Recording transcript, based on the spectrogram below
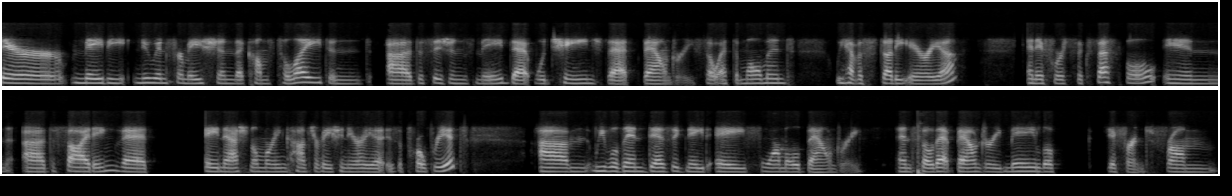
there may be new information that comes to light and uh, decisions made that would change that boundary. So at the moment, we have a study area. And if we're successful in uh, deciding that a national marine conservation area is appropriate, um, we will then designate a formal boundary. And so that boundary may look different from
